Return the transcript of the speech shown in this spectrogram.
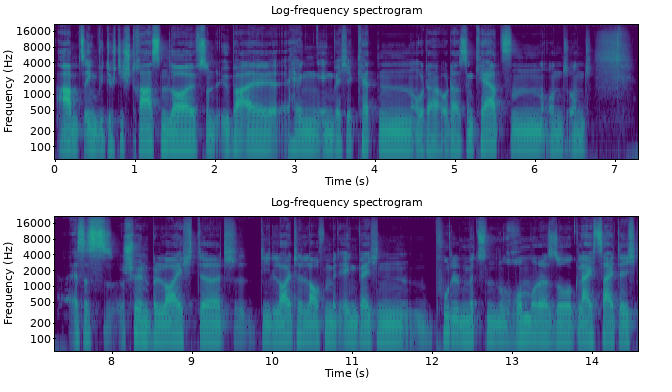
abends irgendwie durch die Straßen läufst und überall hängen irgendwelche Ketten oder, oder sind Kerzen und, und es ist schön beleuchtet, die Leute laufen mit irgendwelchen Pudelmützen rum oder so. Gleichzeitig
